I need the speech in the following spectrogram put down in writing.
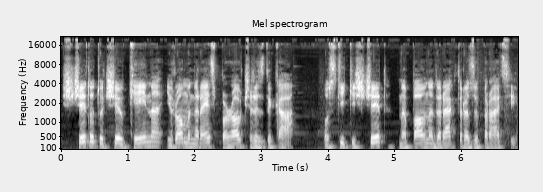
Щит оточив Кейна і Роман Рейнс прорвав через ДК, оскільки щит напав на директора з операції.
